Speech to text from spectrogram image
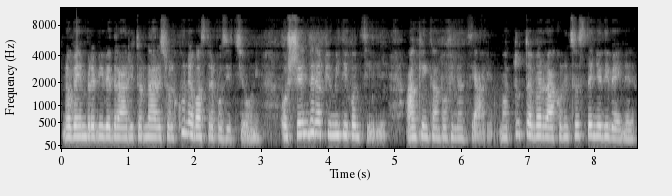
Novembre vi vedrà ritornare su alcune vostre posizioni o scendere a più miti consigli, anche in campo finanziario, ma tutto avverrà con il sostegno di Venere,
